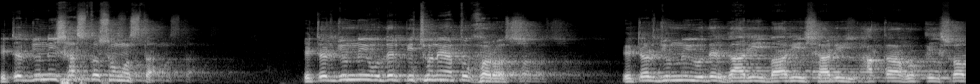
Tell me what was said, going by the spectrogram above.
এটার জন্যই স্বাস্থ্য সংস্থা। এটার জন্যই ওদের পিছনে এত খরচ। এটার জন্যই ওদের গাড়ি, বাড়ি, শাড়ি, হাঁকা, হকি, সব।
